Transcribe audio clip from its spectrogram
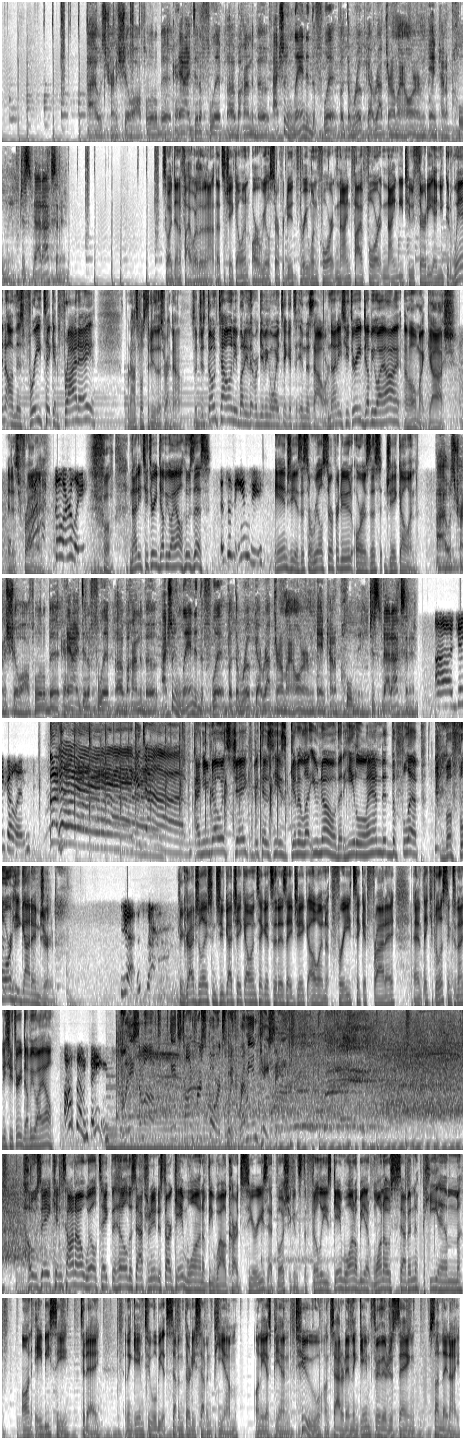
I was trying to show off a little bit, and I did a flip uh, behind the boat. I actually landed the flip, but the rope got wrapped around my arm and kind of pulled me. Just bad accident. So identify whether or not that's Jake Owen or a real surfer dude. 314 954 9230. And you could win on this free ticket Friday. We're not supposed to do this right now. So just don't tell anybody that we're giving away tickets in this hour. 923 WIL. Oh my gosh. It is Friday. Still early. 923 WIL. Who's this? This is Angie. Angie, is this a real surfer dude or is this Jake Owen? I was trying to show off a little bit, and I did a flip uh, behind the boat. I actually landed the flip, but the rope got wrapped around my arm and kind of pulled me. Just bad accident. Uh, Jake Owen. Hey, good job. And you know it's Jake because he's going to let you know that he landed the flip before he got injured. Yes. Congratulations, you've got Jake Owen tickets. It is a Jake Owen free ticket Friday. And thank you for listening to 92.3 WIL. Awesome. Thanks. Lace them up. It's time for sports with Remy and Casey. Jose Quintana will take the hill this afternoon to start game one of the wild card series at Busch against the Phillies. Game one will be at 107 p.m. on ABC today. And then game two will be at 7:37 p.m. on ESPN 2 on Saturday. And then game three, they're just saying Sunday night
